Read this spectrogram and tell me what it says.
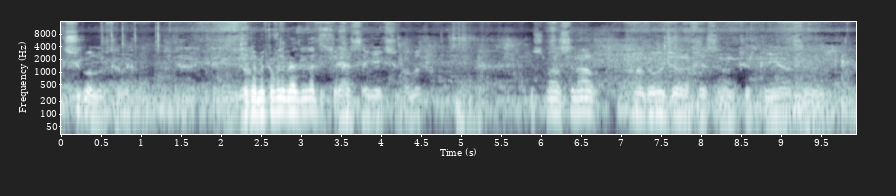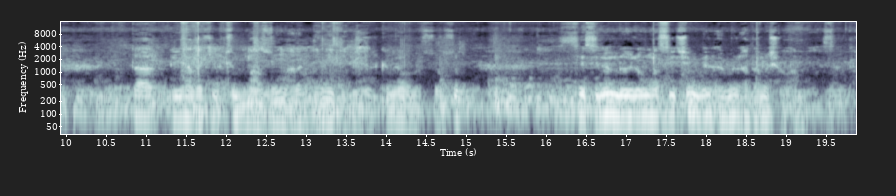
Eksik olur tabii. Şurada mikrofonu biraz uzat istiyor. Dersek eksik olur. Osman Sınav Anadolu coğrafyasının, Türk dünyasının, da dünyadaki bütün mazlumların dini, dili, ırkı ne olursa olsun sesinin duyurulması için bir ömür adamış olan bir insandır.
